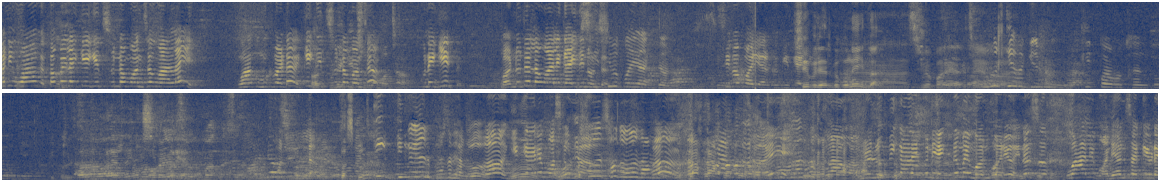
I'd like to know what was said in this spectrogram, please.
अनि उहाँ तपाईँलाई के गीत सुन्न मन छ उहाँलाई? उहाँको मुखबाट के गीत सुन्न मन छ? कुनै गीत? भन्नु त ल उहाँले गाइदिनुहुन्छ। शिव परिवारको गीत। गाइदिनु। शिवरियारको कुनै? ल। शिव परेको चाहिँ कसको हाम्रो लुम्बिकालाई पनि एकदमै मन पर्यो. होइन सो उहाँले भनेअनुसारको एउटा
